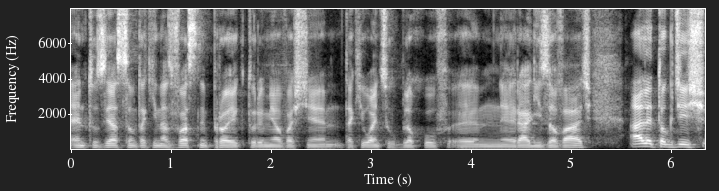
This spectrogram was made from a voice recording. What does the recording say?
entuzjastą taki nasz własny projekt, który miał właśnie taki łańcuch bloków realizować, ale to gdzieś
